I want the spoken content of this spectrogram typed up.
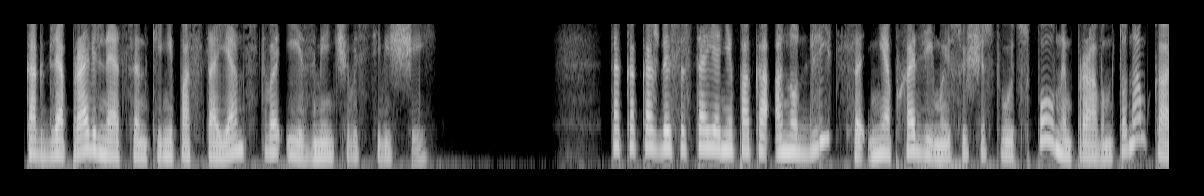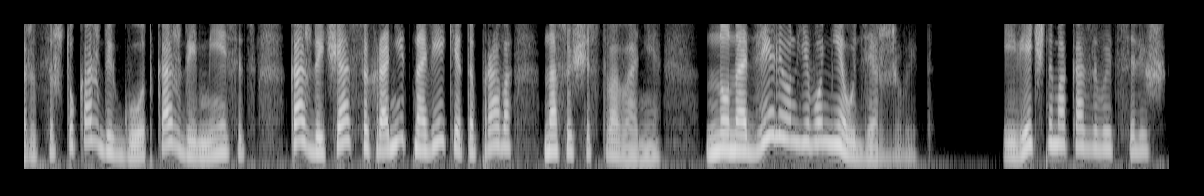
как для правильной оценки непостоянства и изменчивости вещей. Так как каждое состояние, пока оно длится, необходимо и существует с полным правом, то нам кажется, что каждый год, каждый месяц, каждый час сохранит навеки это право на существование. Но на деле он его не удерживает. И вечным оказывается лишь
